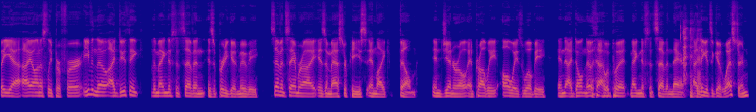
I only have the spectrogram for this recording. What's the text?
But yeah, I honestly prefer, even though I do think The Magnificent Seven is a pretty good movie, Seven Samurai is a masterpiece in like film in general and probably always will be. And I don't know that I would put Magnificent Seven there. I think it's a good Western,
